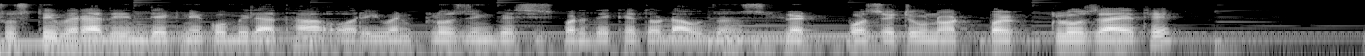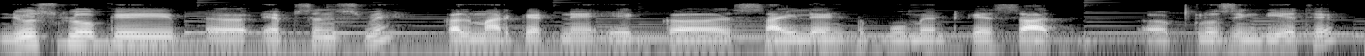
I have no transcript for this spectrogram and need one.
सुस्ती भरा दिन देखने को मिला था और इवन क्लोजिंग बेसिस पर देखें तो डाउ फ्लैट पॉजिटिव नोट पर क्लोज आए थे। न्यूज़ फ्लो के एब्सेंस में कल मार्केट ने एक साइलेंट मूवमेंट के साथ क्लोजिंग दिए थे।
